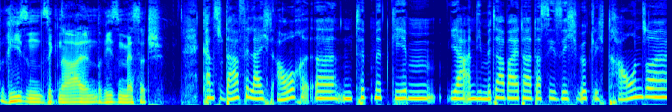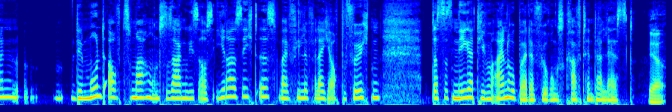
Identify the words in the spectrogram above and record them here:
Riesensignal, ein Riesenmessage. Kannst du da vielleicht auch äh, einen Tipp mitgeben, ja, an die Mitarbeiter, dass sie sich wirklich trauen sollen, den Mund aufzumachen und zu sagen, wie es aus ihrer Sicht ist, weil viele vielleicht auch befürchten, dass es einen negativen Eindruck bei der Führungskraft hinterlässt. Ja.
